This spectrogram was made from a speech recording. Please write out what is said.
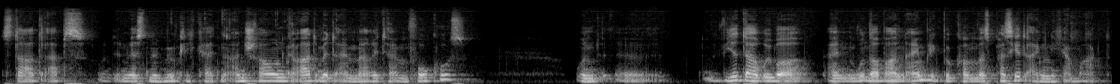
Start-ups und Investmentmöglichkeiten anschauen, gerade mit einem maritimen Fokus. Und äh, wir darüber einen wunderbaren Einblick bekommen, was passiert eigentlich am Markt.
